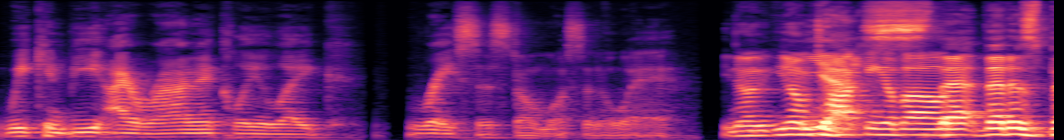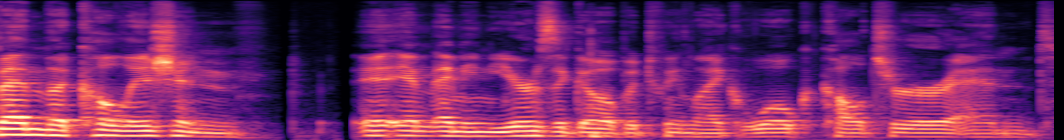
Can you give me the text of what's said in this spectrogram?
we can be ironically like racist almost in a way. You know, you know what I'm Yes, talking about? that that has been the collision. I, I mean, years ago between like woke culture and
